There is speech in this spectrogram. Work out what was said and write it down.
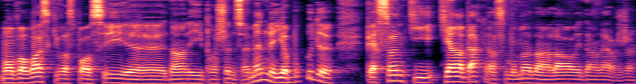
mais on va voir ce qui va se passer euh, dans les prochaines semaines. Mais il y a beaucoup de personnes qui, qui embarquent en ce moment dans l'or et dans l'argent.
